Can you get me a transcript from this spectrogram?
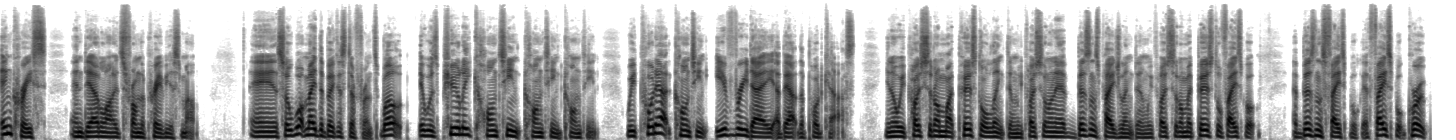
increase in downloads from the previous month. And so, what made the biggest difference? Well, it was purely content, content, content. We put out content every day about the podcast. You know, we posted on my personal LinkedIn, we posted on our business page LinkedIn, we posted on my personal Facebook, a business Facebook, a Facebook group,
